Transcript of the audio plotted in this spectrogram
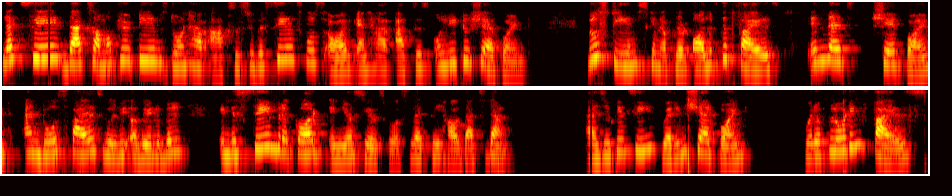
Let's say that some of your teams don't have access to the Salesforce org and have access only to SharePoint. Those teams can upload all of the files in that SharePoint and those files will be available in the same record in your Salesforce. Let's see how that's done. As you can see, we're in SharePoint. We're uploading files,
